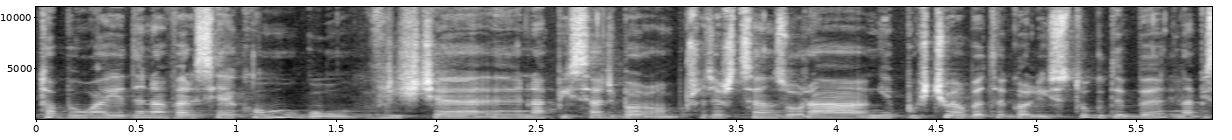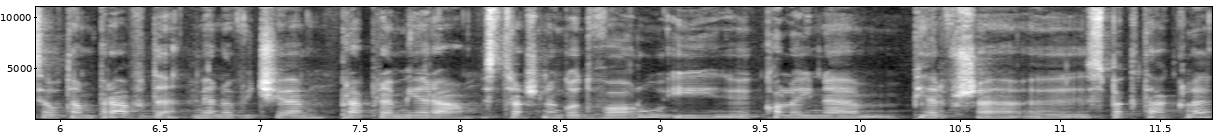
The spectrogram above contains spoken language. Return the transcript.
to była jedyna wersja, jaką mógł w liście y, napisać, bo przecież cenzura nie puściłaby tego listu, gdyby napisał tam prawdę. Mianowicie prapremiera Strasznego Dworu i kolejne pierwsze spektakle,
